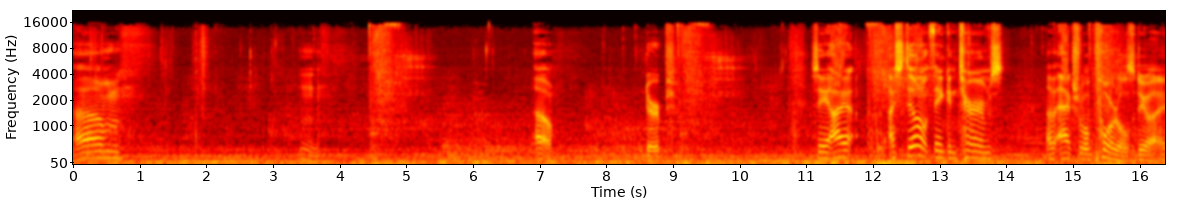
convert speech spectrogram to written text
Um. Hmm. Oh. Derp. See, I I still don't think in terms of actual portals, do I?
